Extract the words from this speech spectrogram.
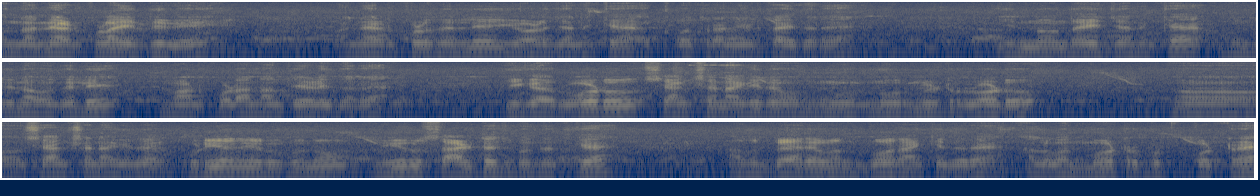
ಒಂದು ಹನ್ನೆರಡು ಕುಳ ಇದ್ದೀವಿ. ಹನ್ನೆರಡು ಕುಳದಲ್ಲಿ ಏಳು ಜನಕ್ಕೆ ಹಕ್ಕುಪತ್ರ ನೀಡ್ತಾ ಇದ್ದಾರೆ. ಇನ್ನೊಂದು ಐದು ಜನಕ್ಕೆ ಮುಂದಿನ ಅವಧಿಲಿ ಮಾಡಿಕೊಡೋಣ ಅಂತ ಹೇಳಿದ್ದಾರೆ. ಈಗ ರೋಡು ಸ್ಯಾಂಕ್ಷನ್ ಆಗಿದೆ, ಒಂದು ನೂರು ನೂರು ಮೀಟ್ರ್ ರೋಡು. ಸ್ಯಾಂಕ್ಷನ್ ಆಗಿದೆ. ಕುಡಿಯೋ ನೀರಿಗೂ ನೀರು ಸಾಲ್ಟೇಜ್ ಬಂದದಕ್ಕೆ ಅದು ಬೇರೆ ಒಂದು ಬೋರ್ ಹಾಕಿದರೆ ಅಲ್ಲಿ ಒಂದು ಮೋಟ್ರ್ ಬಿಟ್ಟು ಕೊಟ್ಟರೆ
